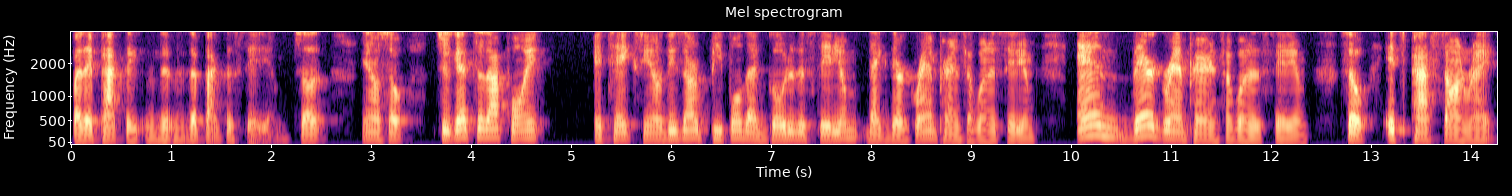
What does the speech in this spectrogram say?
but they packed the, the they packed the stadium. So you know, so to get to that point, it takes you know these are people that go to the stadium like their grandparents have gone to the stadium, and their grandparents have gone to the stadium. So it's passed on, right?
